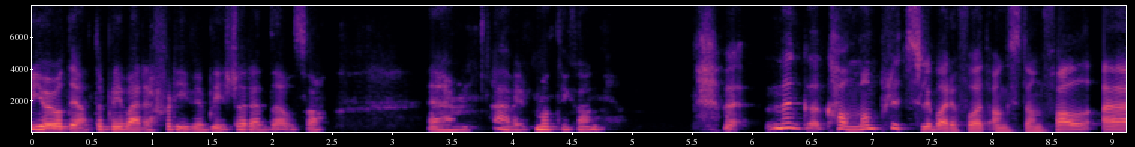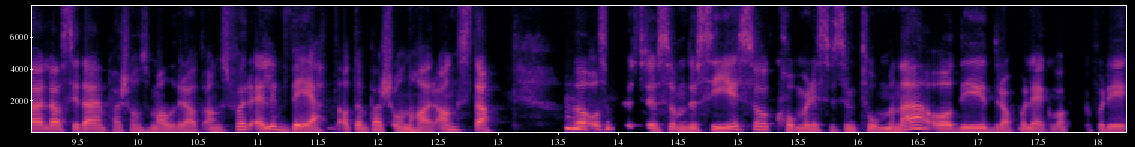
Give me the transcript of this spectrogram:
gjør jo det at det blir verre fordi vi blir så redde, og så um, er vi på en måte i gang. Men kan man plutselig bare få et angstanfall? Uh, la oss si det er en person som aldri har hatt angst for, eller vet at en person har angst, da. Mm. Og så plutselig, som du sier, så kommer disse symptomene, og de drar på legevakten fordi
